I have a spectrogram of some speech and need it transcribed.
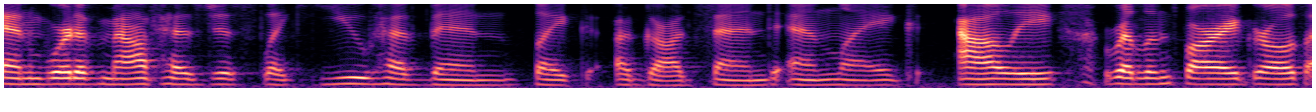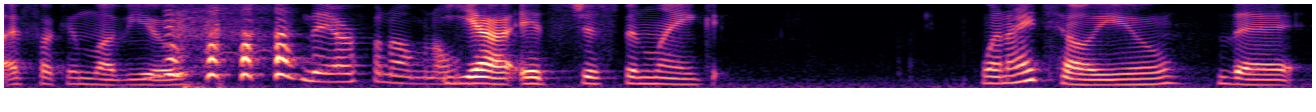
and word of mouth has just like you have been like a godsend and like Allie, Redlands Barre girls, I fucking love you. they are phenomenal. yeah, it's just been like when I tell you that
